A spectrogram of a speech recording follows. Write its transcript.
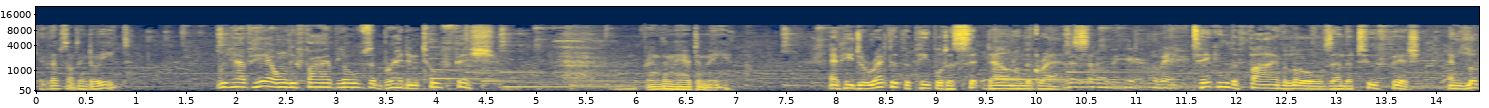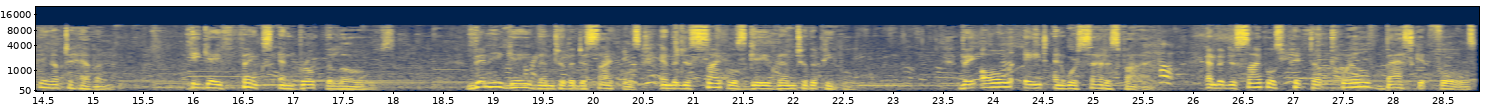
give them something to eat. We have here only five loaves of bread and two fish. Bring them here to me. And he directed the people to sit down on the grass. over here. Over here. Taking the five loaves and the two fish and looking up to heaven, he gave thanks and broke the loaves. Then he gave them to the disciples, and the disciples gave them to the people. They all ate and were satisfied, and the disciples picked up twelve basketfuls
